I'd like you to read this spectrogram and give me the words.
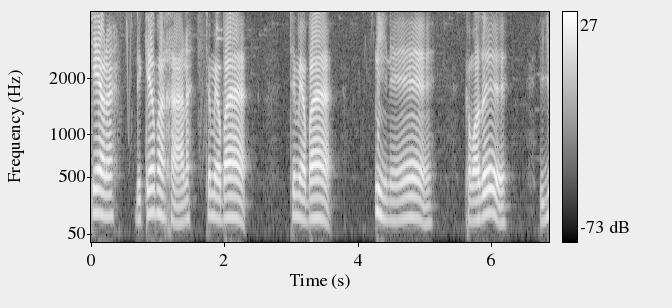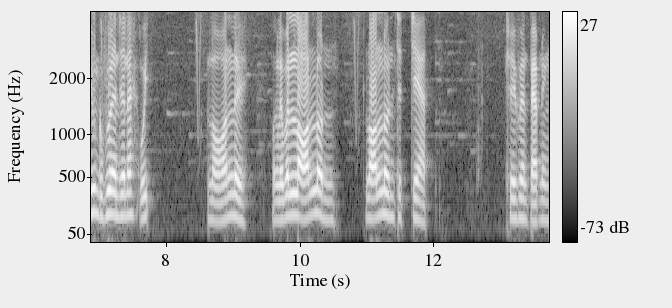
แก้วนะเดี๋ยวแก้วผ่าดขานะเจ้าแมวบ้าเจ้าแมวบ้า นี่แน่เข้ามาซิอย่ายุ่งกับเพื่อนฉันนะอุ๊ยร้อนเลยบอกเลยว่าร้อนลน ร้อนลนจะแจดช่วยเพื่อนแป๊บหนึ่ง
